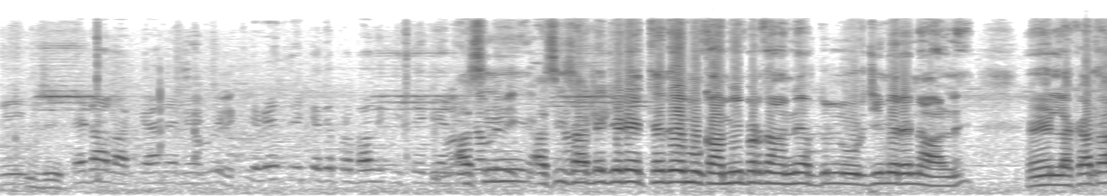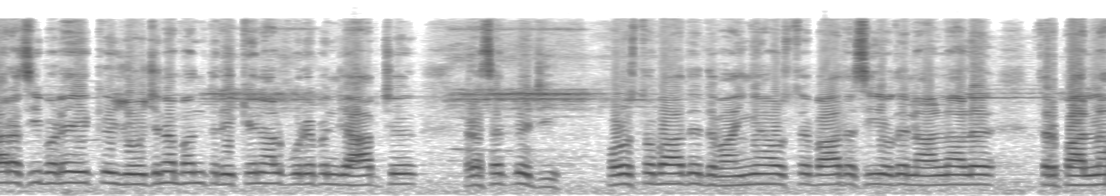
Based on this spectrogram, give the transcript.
ਦੀ। ਜੀ। ਇਹਨਾਂ ਇਲਾਕਿਆਂ ਦੇ ਵਿੱਚ ਕਿਵੇਂ ਤਰੀਕੇ ਦੇ ਪ੍ਰਬੰਧ ਕੀਤੇ ਗਏ ਨੇ? ਅਸੀਂ ਅਸੀਂ ਸਾਡੇ ਜਿਹੜੇ ਇੱਥੇ ਦੇ ਮੁਕਾਮੀ ਪ੍ਰਧਾਨ ਨੇ ਅਬਦੁਲ ਨੂਰ ਜੀ ਮੇਰੇ ਨਾਲ ਨੇ। ਲਗਾਤਾਰ ਅਸੀਂ ਬੜੇ ਇੱਕ ਯੋਜਨਾਬੰਦ ਤਰੀਕੇ ਨਾਲ ਪੂਰੇ ਪੰਜਾਬ 'ਚ ਰਸਦ ਭੇਜੀ। ਔਰ ਉਸ ਤੋਂ ਬਾਅਦ ਦਵਾਈਆਂ ਉਸ ਤੋਂ ਬਾਅਦ ਅਸੀਂ ਉਹਦੇ ਨਾਲ ਨਾਲ ਤਰਪਾਲਾਂ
